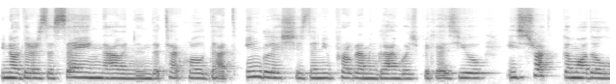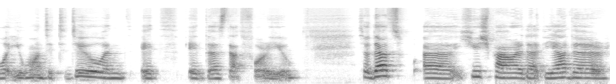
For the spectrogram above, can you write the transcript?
you know, there's a saying now in, in the tech world that English is the new programming language because you instruct the model what you want it to do, and it it does that for you. So that's a huge power that the other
